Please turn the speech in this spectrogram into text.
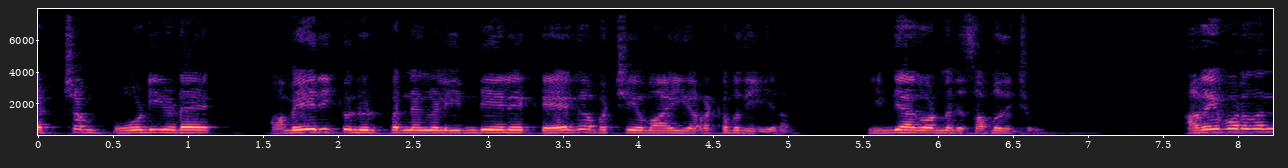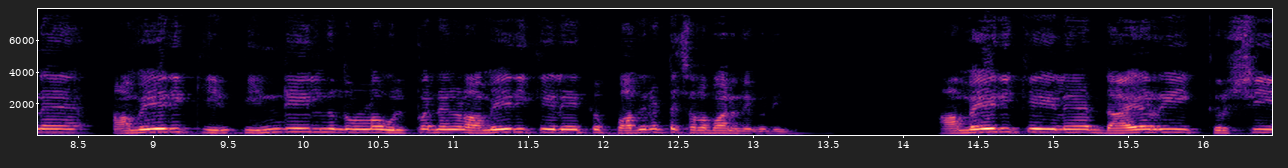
ലക്ഷം കോടിയുടെ അമേരിക്കൻ ഉൽപ്പന്നങ്ങൾ ഇന്ത്യയിലേക്ക് ഏകപക്ഷീയമായി ഇറക്കുമതി ചെയ്യണം. ഇന്ത്യ ഗവൺമെന്റ് സമ്മതിച്ചു. അതേപോലെ തന്നെ അമേരിക്ക ഇന്ത്യയിൽ നിന്നുള്ള ഉൽപ്പന്നങ്ങൾ അമേരിക്കയിലേക്ക് പതിനെട്ട് ശതമാനം നികുതി. അമേരിക്കയിലെ ഡയറി കൃഷി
